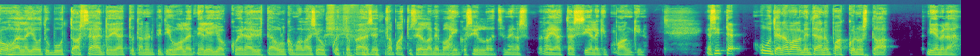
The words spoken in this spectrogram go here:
KHL joutui muuttaa sääntöjä, että tota, no, piti huolella, että neljän joukkueen enää yhtään ulkomaalaisjoukkuetta pääsee, että tapahtui sellainen vahinko silloin, että se meinasi räjäyttää sielläkin pankin. Ja sitten uutena valmentajana on pakko nostaa Niemelä,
